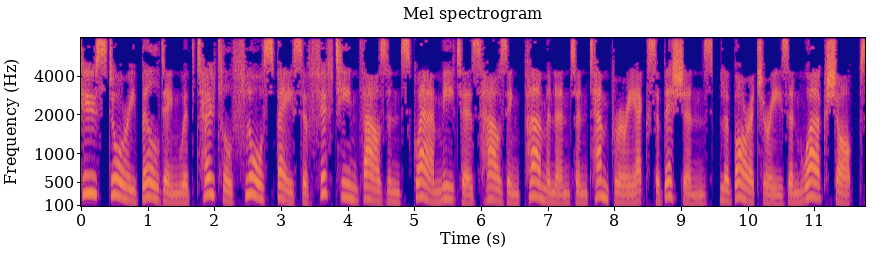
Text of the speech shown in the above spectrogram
two-story building with total floor space of 15,000 square meters housing permanent and temporary exhibitions, laboratories and workshops,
